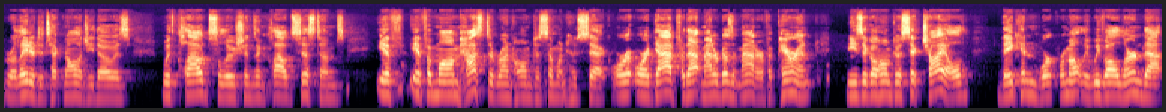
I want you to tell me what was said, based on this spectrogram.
related to technology, though, is with cloud solutions and cloud systems. If if a mom has to run home to someone who's sick, or or a dad for that matter, doesn't matter. If a parent needs to go home to a sick child, they can work remotely. We've all learned that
